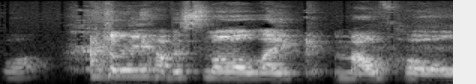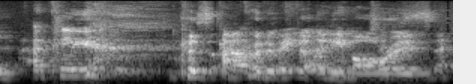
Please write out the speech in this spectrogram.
What? I clearly have a small like mouth hole I clear. because I Can't couldn't repeat fit what any you more just in. said.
